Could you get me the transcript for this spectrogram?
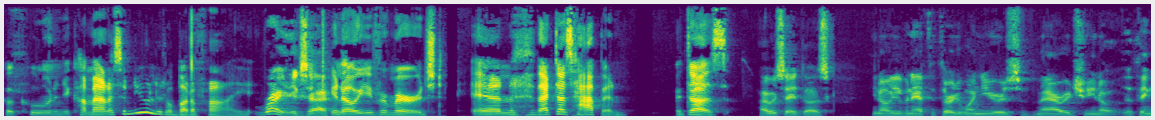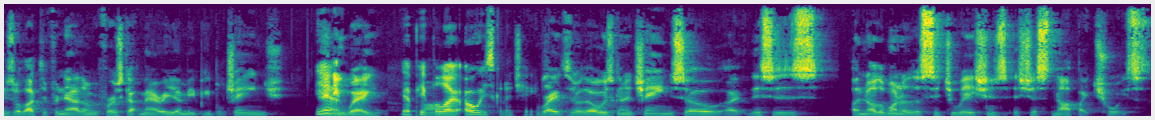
cocoon and you come out as a new little butterfly. right, exactly. You know, you've emerged. And that does happen. It does. I would say it does. You know, even after 31 years of marriage, you know, the things are a lot different now than when we first got married. I mean, people change Yeah. anyway. Yeah, people Um, are always going to change. Right, so they're always going to change. So uh, this is another one of those situations. It's just not by choice.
